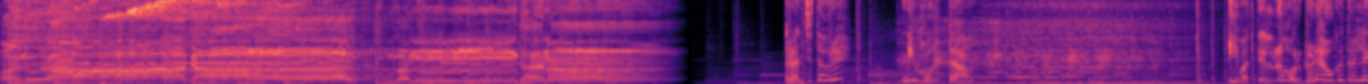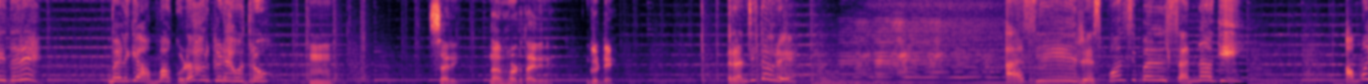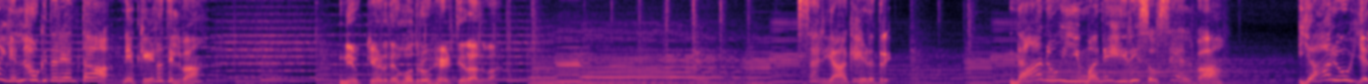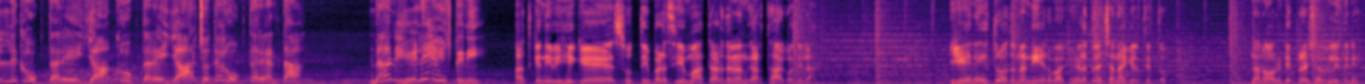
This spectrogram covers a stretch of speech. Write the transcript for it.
ಅನುರಾಗ ಬಂಧನ. ರಂಜಿತ್ ಅವ್ರೆ ನೀವ್ ಹೊರಟ್ರಾ? ಇವತ್ತೆಲ್ರೂ ಹೊರಗಡೆ ಹೋಗೋದ್ರಲ್ಲೇ ಇದ್ದಾರೆ. ಬೆಳಿಗ್ಗೆ ಅಮ್ಮ ಕೂಡ ಹೊರಗಡೆ ಹೋದ್ರು. ಹ್ಮ್. ಸರಿ ನಾನು ಹೊರಡ್ತಾ ಇದ್ದೀನಿ. ಗುಡ್ ಡೇ ರಂಜಿತ್ ಅವ್ರೆ ಆಸ್ ಎ ರೆಸ್ಪಾನ್ಸಿಬಲ್ ಸನ್ ಆಗಿ ಅಮ್ಮ ಎಲ್ಲಿ ಹೋಗಿದ್ದಾರೆ ಅಂತ ನೀವು ಕೇಳೋದಿಲ್ವಾ? ನೀವು ಕೇಳದೆ ಹೋದ್ರೂ ಹೇಳ್ತೀರಾ ಅಲ್ವಾ ಸರಿಯಾಗಿ ಹೇಳಿದ್ರಿ. ನಾನು ಈ ಮನೆ ಹಿರಿ ಸೊಸೆ ಅಲ್ವಾ? ಯಾರು ಎಲ್ಲಿಗ್ ಹೋಗ್ತಾರೆ ಯಾಕೆ ಹೋಗ್ತಾರೆ ಯಾರ್ ಜೊತೆ ಹೋಗ್ತಾರೆ ಅಂತ ನಾನ್ ಹೇಳಿ ಹೇಳ್ತೀನಿ. ಅದಕ್ಕೆ ನೀವು ಹೀಗೆ ಸುತ್ತಿ ಬಳಸಿ ಮಾತಾಡಿದ್ರೆ ನನ್ಗೆ ಅರ್ಥ ಆಗೋದಿಲ್ಲ. ಏನೇ ಇದ್ರೂ ಅದನ್ನ ನೇರವಾಗಿ ಹೇಳಿದ್ರೆ ಚೆನ್ನಾಗಿರ್ತಿತ್ತು. ನಾನು ಆಲ್ರೆಡಿ ಪ್ರೆಷರ್ನಲ್ಲಿದ್ದೀನಿ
